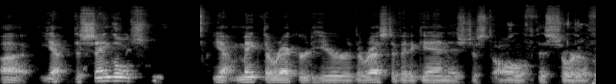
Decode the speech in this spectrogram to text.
Uh, yeah, the singles, yeah, make the record here. The rest of it again is just all of this sort of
